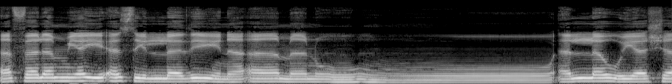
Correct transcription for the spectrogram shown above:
افلم يياس الذين امنوا ان لو يشاء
